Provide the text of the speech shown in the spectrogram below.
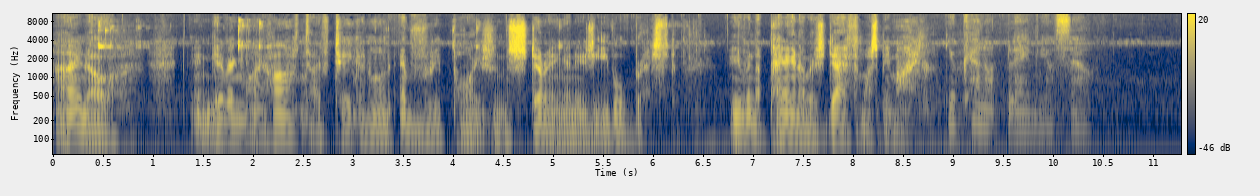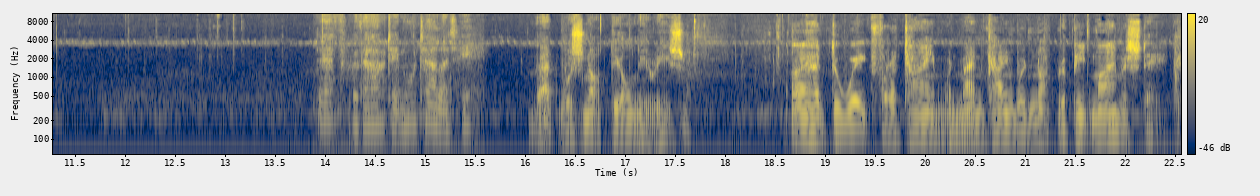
I know. In giving my heart, I've taken on every poison stirring in his evil breast. Even the pain of his death must be mine. You cannot blame yourself. Death without immortality. That was not the only reason. I had to wait for a time when mankind would not repeat my mistake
